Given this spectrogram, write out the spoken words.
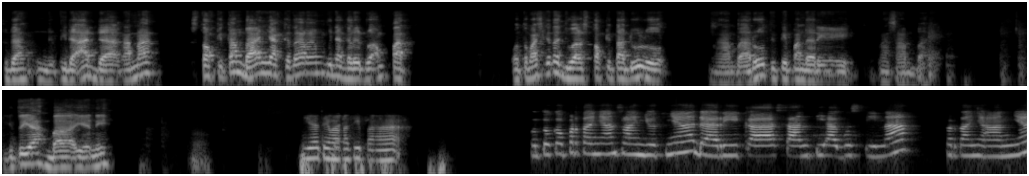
sudah tidak ada karena stok kita banyak. Kita kan punya Galeri 24. Otomatis kita jual stok kita dulu. Nah, baru titipan dari nasabah. Gitu ya, Mbak Yeni. Iya, terima kasih, Pak. Untuk ke pertanyaan selanjutnya dari Kak Santi Agustina, pertanyaannya,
